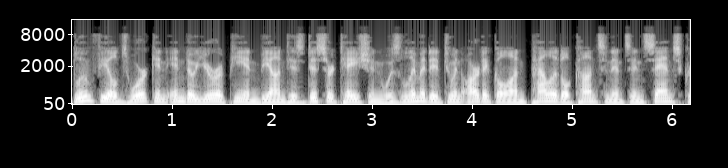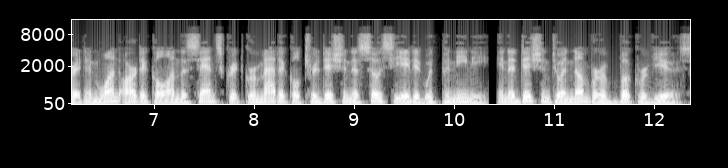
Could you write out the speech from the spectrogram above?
Bloomfield's work in Indo-European beyond his dissertation was limited to an article on palatal consonants in Sanskrit and one article on the Sanskrit grammatical tradition associated with Panini, in addition to a number of book reviews.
